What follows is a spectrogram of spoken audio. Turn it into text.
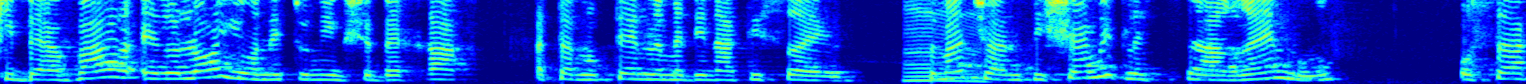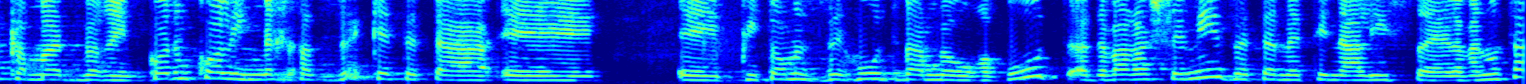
כי בעבר אלה לא היו הנתונים שבהכרח אתה נותן למדינת ישראל. זאת אומרת שהאנטישמית לצערנו עושה כמה דברים. קודם כל היא מחזקת את ה... אה, אה, פתאום הזהות והמעורבות. הדבר השני זה את הנתינה לישראל. אבל אני רוצה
